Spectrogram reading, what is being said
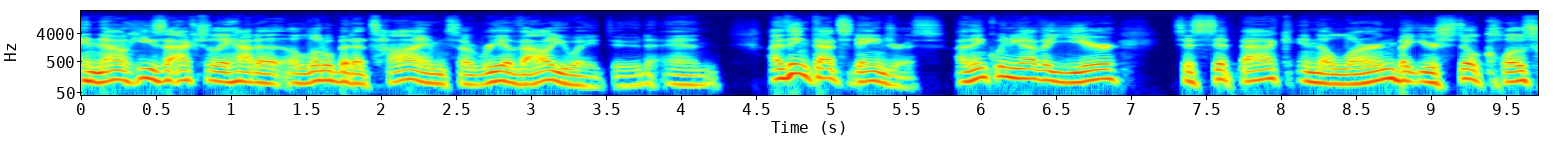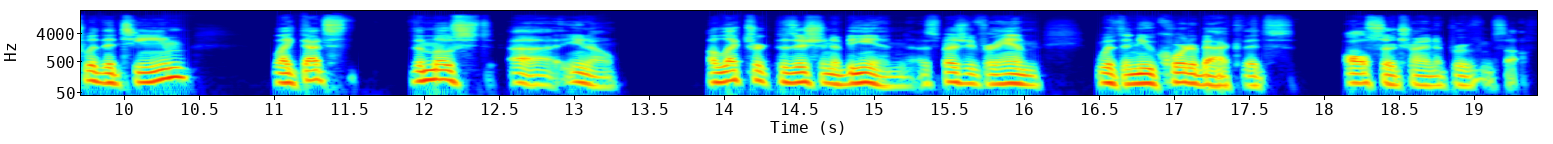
And now he's actually had a, a little bit of time to reevaluate, dude. And I think that's dangerous. I think when you have a year to sit back and to learn, but you're still close with the team, like that's the most uh, you know, electric position to be in, especially for him with a new quarterback that's also trying to prove himself.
